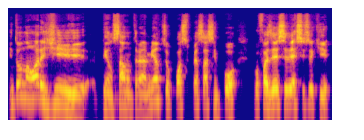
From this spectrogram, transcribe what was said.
Então, na hora de pensar no treinamento, eu posso pensar assim, pô, vou fazer esse exercício aqui.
